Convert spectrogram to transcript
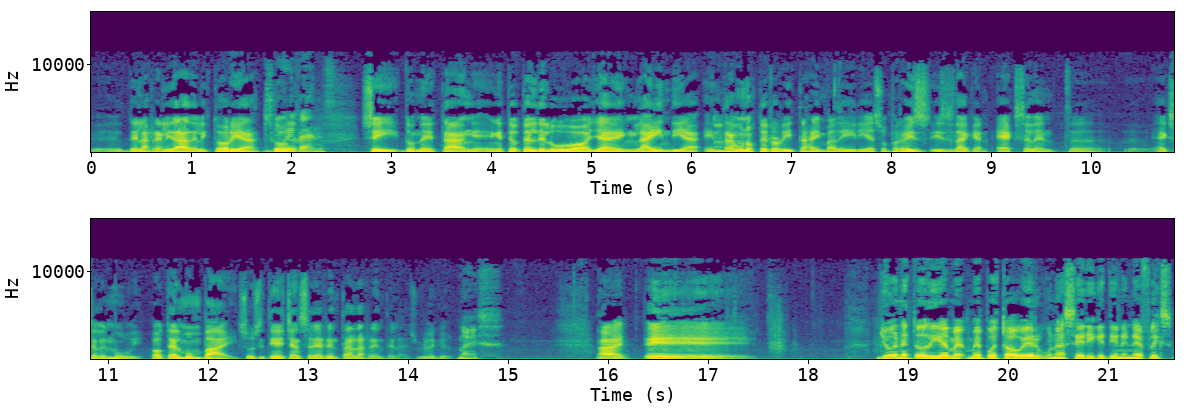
de la realidad, de la historia. True donde- events. Sí, donde están en este hotel de lujo allá en la India, entran unos terroristas a invadir y eso, pero es it's like an excellent, uh, excellent movie. Hotel Mumbai. So si tiene chance de rentarla, rentela. It's really good. Nice. All right. Eh, Yo en estos días me, me he puesto a ver una serie que tiene Netflix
